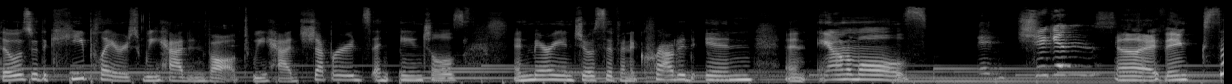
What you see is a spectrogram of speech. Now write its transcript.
Those are the key players we had involved. We had shepherds and angels, and Mary and Joseph, and a crowded inn, and animals. And chickens. I think so.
